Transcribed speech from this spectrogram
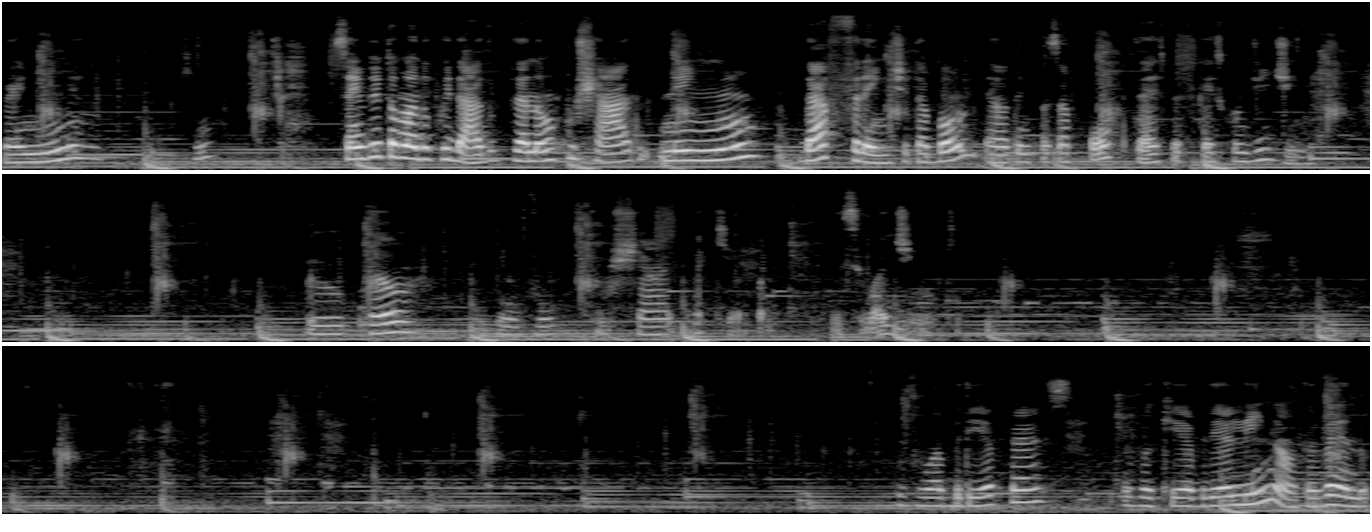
perninha, aqui. Sempre tomando cuidado para não puxar nenhum da frente, tá bom? Ela tem que passar por trás para ficar escondidinha. Então, eu vou puxar aqui, ó, esse ladinho aqui. Vou abrir a peça, eu vou aqui abrir a linha, ó, tá vendo?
